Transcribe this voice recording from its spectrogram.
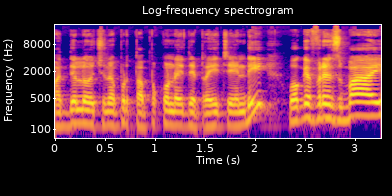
మధ్యలో వచ్చినప్పుడు తప్పకుండా అయితే ట్రై చేయండి. Okay friends bye.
